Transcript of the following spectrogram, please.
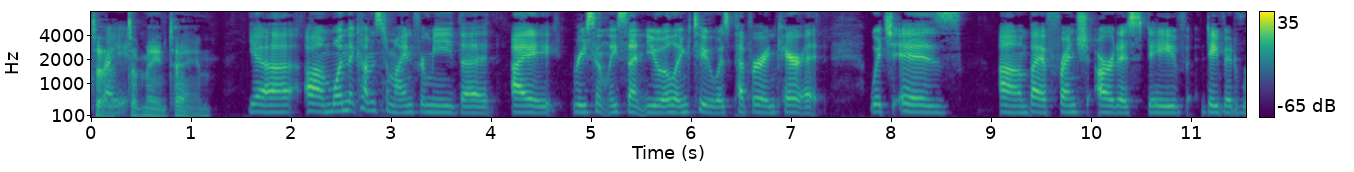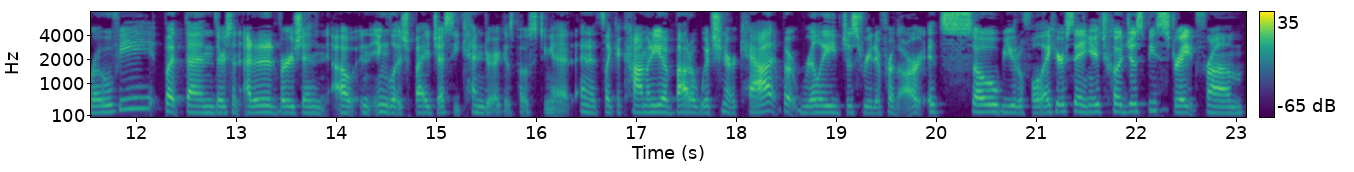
to right. to maintain. Yeah, um, one that comes to mind for me that I recently sent you a link to was Pepper and Carrot, which is um, by a French artist, Dave David Revoy. But then there's an edited version out in English by Jesse Kendrick is posting it, and it's like a comedy about a witch and her cat. But really, just read it for the art. It's so beautiful. Like you're saying, it could just be straight from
